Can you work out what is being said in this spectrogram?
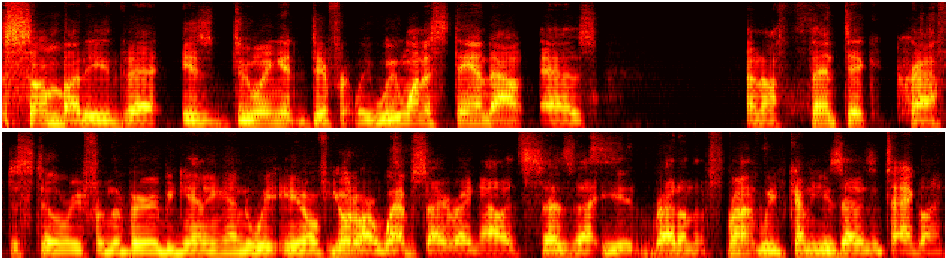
somebody that is doing it differently. We want to stand out as an authentic craft distillery from the very beginning. And we, you know, if you go to our website right now, it says that right on the front. We've kind of used that as a tagline.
